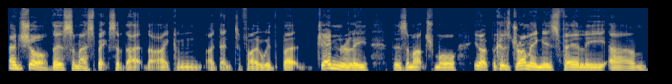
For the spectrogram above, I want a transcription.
and sure there's some aspects of that that i can identify with but generally there's a much more you know because drumming is fairly um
